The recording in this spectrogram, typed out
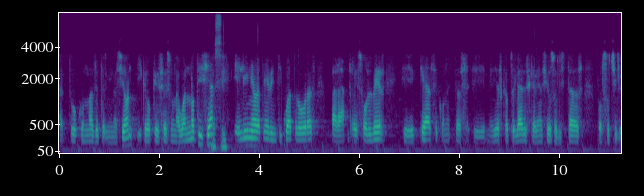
actuó con más determinación y creo que esa es una buena noticia. Pues el INE ahora tiene 24 horas para resolver eh, qué hace con estas eh, medidas cautelares que habían sido solicitadas por Xochitl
